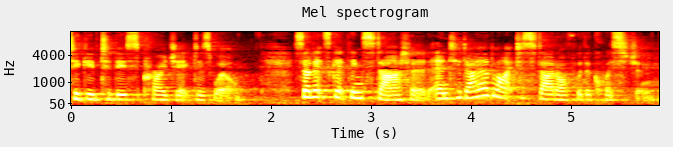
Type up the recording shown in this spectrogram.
to give to this project as well. So let's get things started, and today I'd like to start off with a question.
